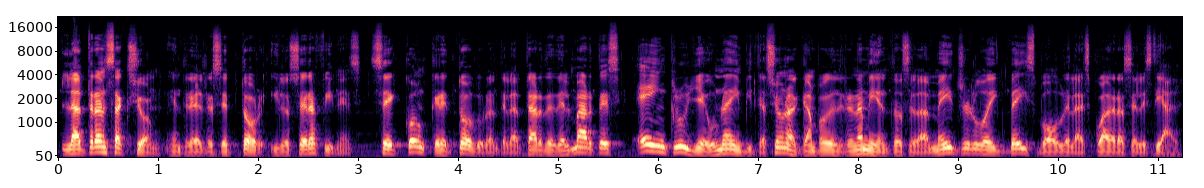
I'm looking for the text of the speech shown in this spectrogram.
La transacción entre el receptor y los serafines se concretó durante la tarde del martes e incluye una invitación al campo de entrenamientos de la Major League Baseball de la escuadra celestial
